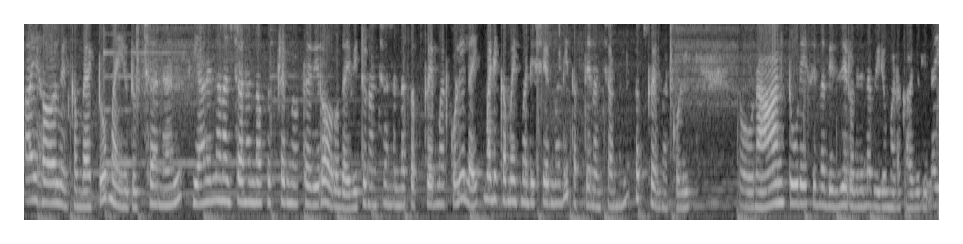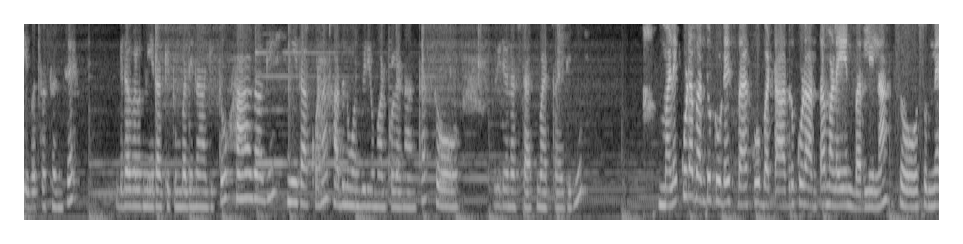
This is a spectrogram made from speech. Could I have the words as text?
Hi all welcome back to my YouTube channel ಯಾರೆಲ್ಲ ನನ್ನ ಚಾನಲ್ನ ಫಸ್ಟ್ ಟೈಮ್ ನೋಡ್ತಾ ಇದ್ದೀರೋ ಅವರು ದಯವಿಟ್ಟು ನನ್ನ ಚಾನಲ್ನ ಸಬ್ಸ್ಕ್ರೈಬ್ ಮಾಡ್ಕೊಳ್ಳಿ ಲೈಕ್ ಮಾಡಿ ಕಮೆಂಟ್ ಮಾಡಿ ಶೇರ್ ಮಾಡಿ, ತಪ್ಪದೆ ನನ್ನ ಚಾನಲ್ನ ಸಬ್ಸ್ಕ್ರೈಬ್ ಮಾಡ್ಕೊಳ್ಳಿ. ಸೊ ನಾನು ಟೂ ಡೇಸಿಂದ ಬ್ಯುಸಿ ಇರೋದ್ರಿಂದ ವೀಡಿಯೋ ಮಾಡೋಕ್ಕಾಗಿರಲಿಲ್ಲ ಇವತ್ತು ಸಂಜೆ ಗಿಡಗಳಿಗೆ ನೀರು ಹಾಕಿ ತುಂಬ ದಿನ ಆಗಿತ್ತು. ಹಾಗಾಗಿ ನೀರು ಹಾಕೋಣ, ಅದನ್ನು ಒಂದು ವೀಡಿಯೋ ಮಾಡ್ಕೊಳ್ಳೋಣ ಅಂತ. ಸೊ ವೀಡಿಯೋನ ಸ್ಟಾರ್ಟ್ ಮಾಡ್ತಾ ಇದ್ದೀನಿ. ಮಳೆ ಕೂಡ ಬಂತು ಟೂ ಡೇಸ್ ಬ್ಯಾಕು ಬಟ್ ಆದ್ರೂ ಕೂಡ ಅಂತ ಮಳೆ ಏನ್ ಬರ್ಲಿಲ್ಲ. ಸೊ ಸುಮ್ನೆ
